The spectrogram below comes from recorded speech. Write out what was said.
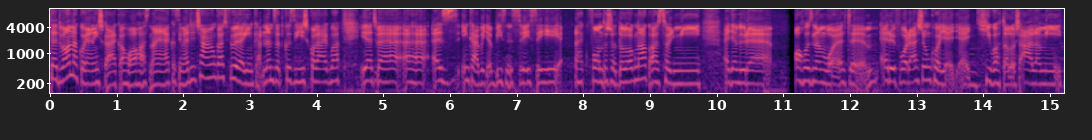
Tehát vannak olyan iskolák, ahol használják az Imagine Charmokat, főleg inkább nemzetközi iskolákba, illetve eh, ez inkább így a business részének fontos a dolognak, az, hogy mi egyelőre ahhoz nem volt ö, erőforrásunk, hogy egy, egy hivatalos állami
